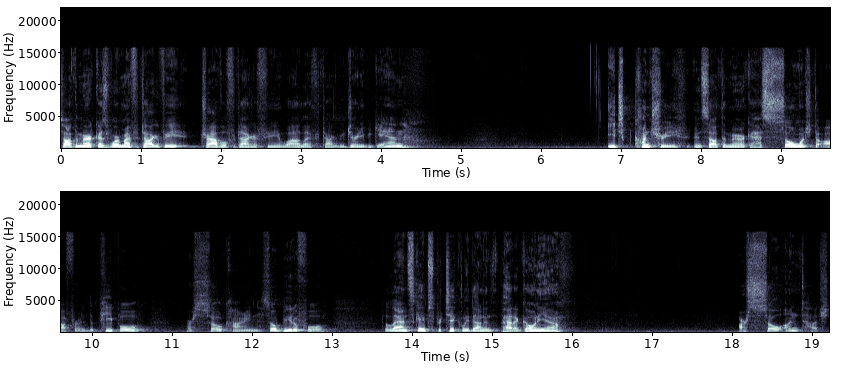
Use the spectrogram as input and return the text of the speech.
South America is where my photography, travel photography, wildlife photography journey began. Each country in South America has so much to offer. The people, are so kind, so beautiful. The landscapes, particularly down in Patagonia, are so untouched.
